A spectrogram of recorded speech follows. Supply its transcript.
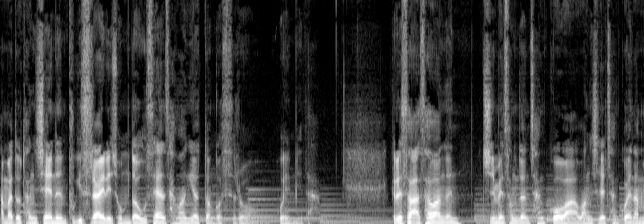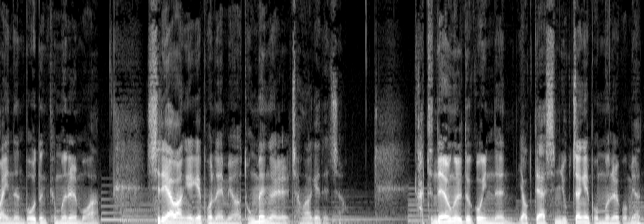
아마도 당시에는 북이스라엘이 좀 더 우세한 상황이었던 것으로 보입니다. 그래서 아사왕은 주님의 성전 창고와 왕실 창고에 남아 있는 모든 금은을 모아 시리아 왕에게 보내며 동맹을 청하게 되죠. 같은 내용을 두고 있는 역대하 16장의 본문을 보면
